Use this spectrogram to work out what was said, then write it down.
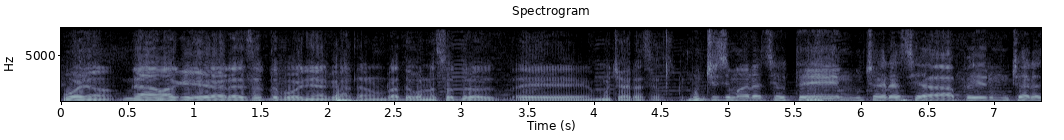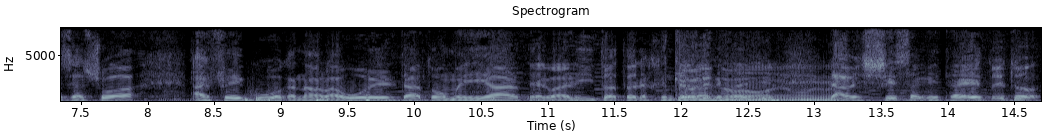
Bueno, nada más que agradecerte por venir acá a estar un rato con nosotros. Eh, muchas gracias. muchísimas gracias a usted, muchas gracias a Pedro, muchas gracias a Joa, al Fede Cuba que andaba a la vuelta, a todo Mediarte, al Balito, a toda la gente Qué acá que lindo, está bien. la belleza que está esto. Esto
